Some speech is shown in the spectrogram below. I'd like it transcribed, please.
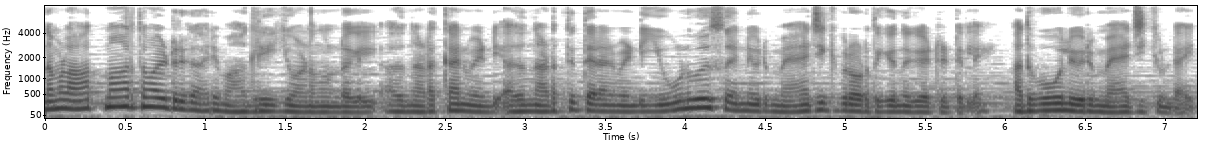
നമ്മൾ ആത്മാർത്ഥമായിട്ടൊരു കാര്യം ആഗ്രഹിക്കുകയാണെന്നുണ്ടെങ്കിൽ അത് നടക്കാൻ വേണ്ടി അത് നടത്തിത്തരാൻ വേണ്ടി യൂണിവേഴ്സ് തന്നെ ഒരു മാജിക് പ്രവർത്തിക്കുന്നു കേട്ടിട്ടില്ലേ? അതുപോലെ ഒരു മാജിക് ഉണ്ടായി.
